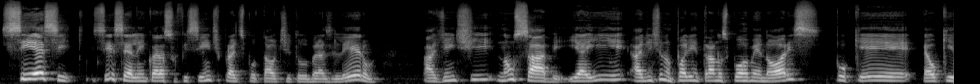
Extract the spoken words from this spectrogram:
Se esse, se esse elenco era suficiente para disputar o título brasileiro, a gente não sabe. E aí a gente não pode entrar nos pormenores, porque é o que,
